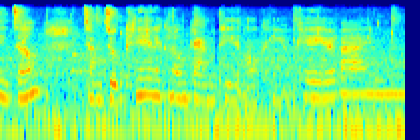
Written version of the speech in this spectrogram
អញ្ចឹងចាំជួបគ្នានៅក្នុងកម្មវិធីទាំងអស់គ្នា OK bye bye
